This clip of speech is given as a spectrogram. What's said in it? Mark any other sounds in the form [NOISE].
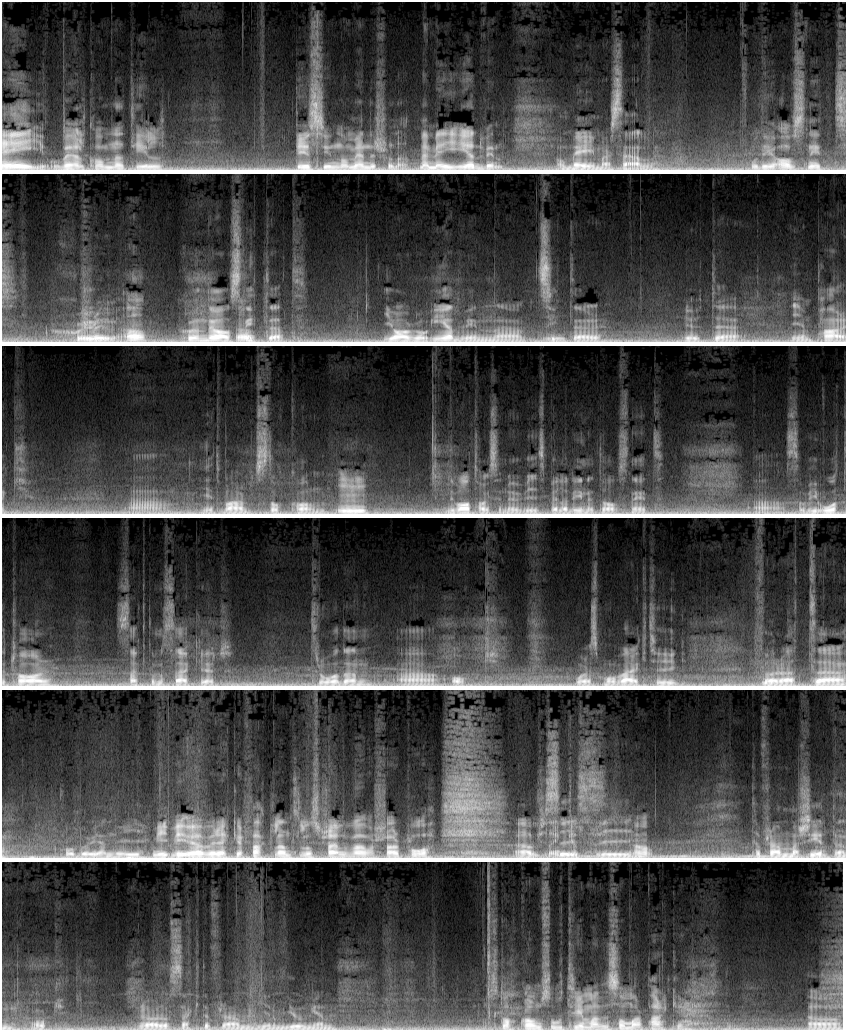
Hej och välkomna till Det är synd om människorna med mig Edvin. Och mig Marcel. Och det är avsnitt Sju. sju. Ja. Sjunde avsnittet. Jag och Edvin eh, sitter ute i en park eh, i ett varmt Stockholm. Mm. Det var ett tag sedan nu vi spelade in ett avsnitt. Eh, så vi återtar sakta men säkert tråden och våra små verktyg för att eh, påbörja en ny. Vi, vi överräcker facklan till oss själva och kör på. Ja, precis. enkelt. Vi Ja. tar fram macheten och rör oss sakta fram genom djungeln. Stockholms otrimmade sommarparker. Ja.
